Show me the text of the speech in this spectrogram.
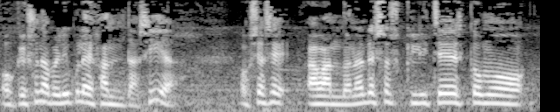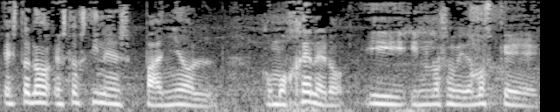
o que es una película de fantasía. O sea, abandonar esos clichés como esto no, esto es cine español, como género, y, no nos olvidemos que,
